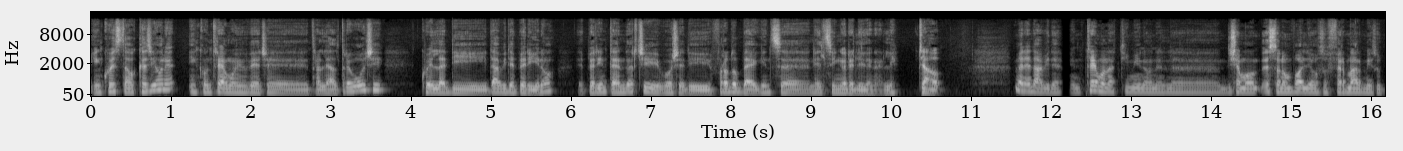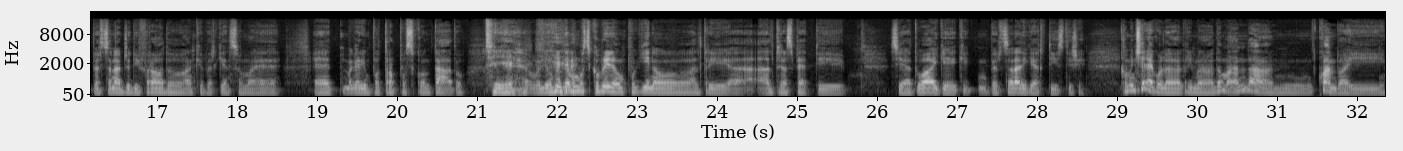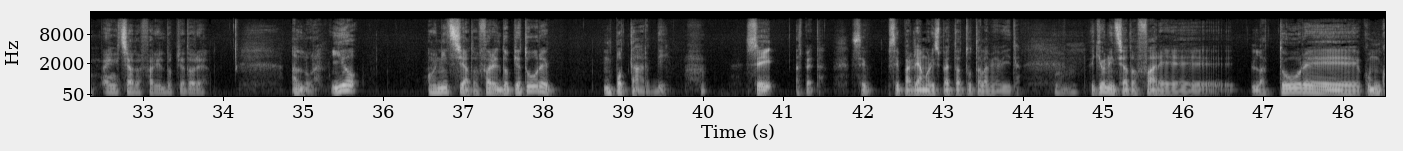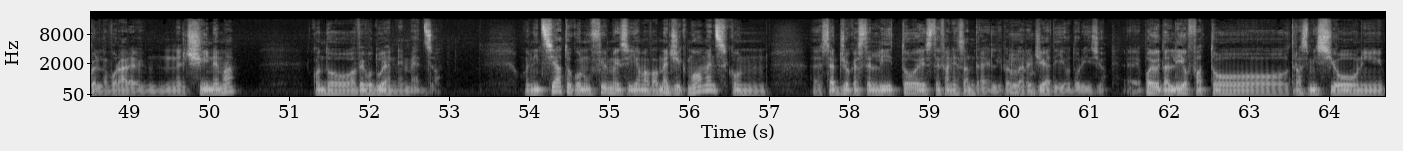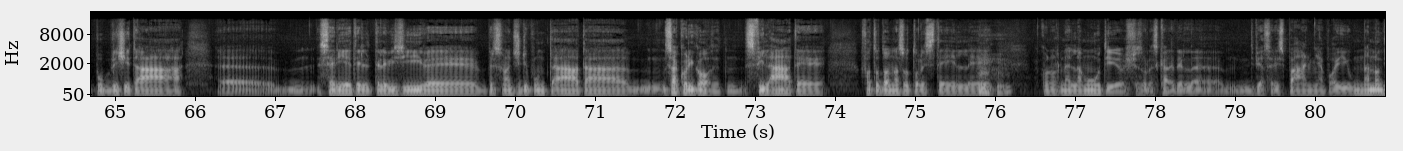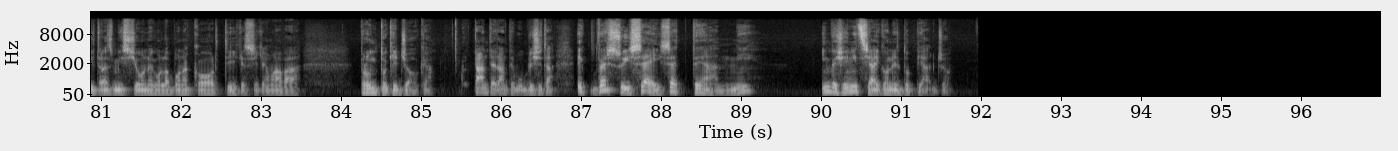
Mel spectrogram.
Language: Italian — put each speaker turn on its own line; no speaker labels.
In questa occasione incontriamo invece tra le altre voci quella di Davide Perino e per intenderci voce di Frodo Baggins nel Signore degli Anelli.
Ciao.
Bene Davide, entriamo un attimino nel... diciamo, adesso non voglio soffermarmi sul personaggio di Frodo anche perché insomma è, è magari un po' troppo scontato.
Sì.
Eh, vogliamo, vogliamo scoprire un pochino altri, altri aspetti sia tuoi che, che, personali che artistici. Comincerei con la prima domanda. Quando hai, hai iniziato a fare il doppiatore?
Allora, io ho iniziato a fare il doppiatore un po' tardi. Se aspetta, se, se, parliamo rispetto a tutta la mia vita. Mm-hmm. Perché ho iniziato a fare l'attore, comunque lavorare nel cinema, quando avevo due anni e mezzo. Ho iniziato con un film che si chiamava Magic Moments con eh, Sergio Castellitto e Stefania Sandrelli per mm-hmm. la regia di Odorisio. Eh, poi da lì ho fatto trasmissioni, pubblicità, eh, serie te- televisive, personaggi di puntata, un sacco di cose, sfilate, ho fatto Donna sotto le stelle. Mm-hmm. Con Ornella Muti ho sceso le scale del, di Piazza di Spagna, poi un anno di trasmissione con la Bonaccorti che si chiamava Pronto chi gioca. Tante tante pubblicità. E verso i 6-7 anni invece iniziai con il doppiaggio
